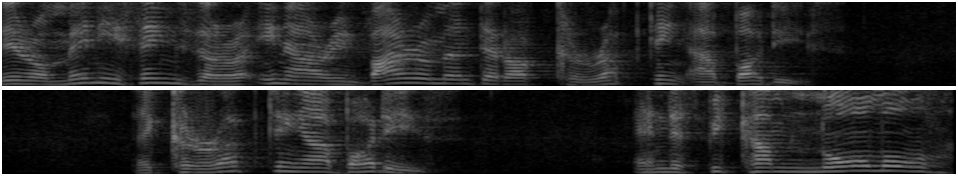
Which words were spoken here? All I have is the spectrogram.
There are many things that are in our environment that are corrupting our bodies. They're corrupting our bodies. And it's become normal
